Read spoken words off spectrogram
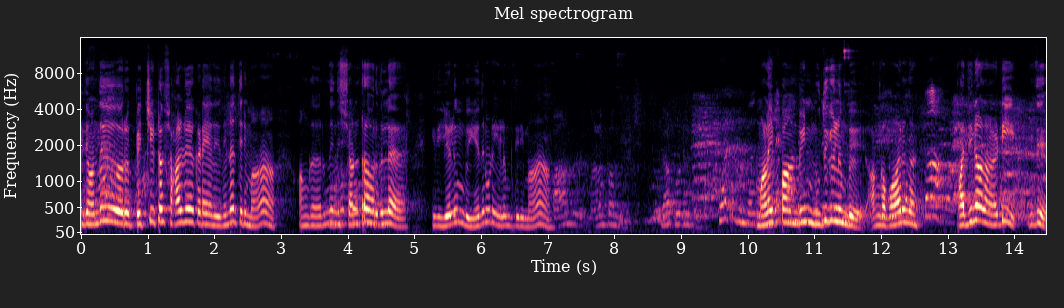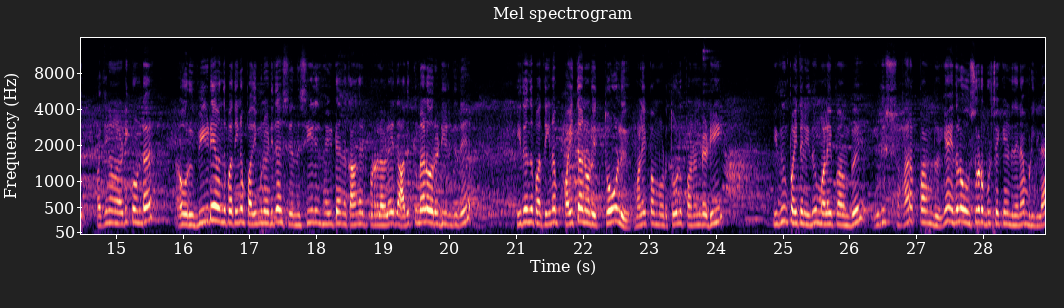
இது வந்து ஒரு பெட்ஷீட்டோ ஷால்வே கிடையாது. இது என்ன தெரியுமா? அங்கே இருந்து இந்த ஷன்ட்ரா வருதுல்ல இது எலும்பு. எதனோட எலும்பு தெரியுமா? மலைப்பாம்பின் முதுகெலும்பு. அங்க பாருங்க. பதினாலு அடி. இது பதினாலு அடி கொண்ட ஒரு வீடே வந்து பார்த்தீங்கன்னா பதிமூணு அடி தான். இந்த சீலிங் ஹைட்டு அந்த காங்கிரீட் போடுற லெவலில் இது அதுக்கு மேலே ஒரு அடி இருக்குது. இது வந்து பார்த்தீங்கன்னா பைத்தானோட தோல். மலைப்பாம்போட தோல் பன்னெண்டு அடி. இதுவும் பைத்தான் இதுவும் மலைப்பாம்பு. இது சாரப்பாம்பு. ஏன் இதெல்லாம் உசுரோட பிடிச்சி வைக்க வேண்டியது என்ன முடியல?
